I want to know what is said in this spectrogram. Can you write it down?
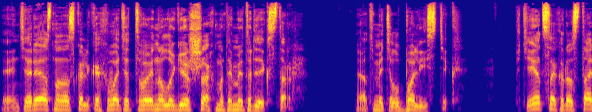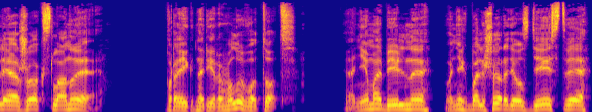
Интересно, насколько хватит твоей налоги шахматами, Трикстер, отметил баллистик. Птица, хрустали ожог, слоны. Проигнорировал его тот. Они мобильны, у них большой радиус действия,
